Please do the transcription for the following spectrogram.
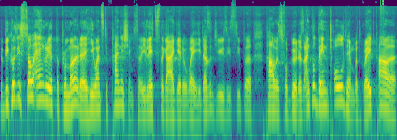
But because he's so angry at the promoter, he wants to punish him, so he lets the guy get away. He doesn't use his superpowers for good. As Uncle Ben told him, with great power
